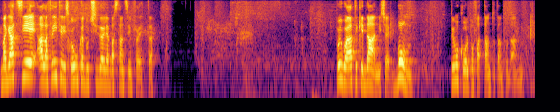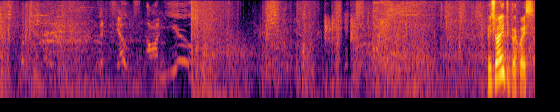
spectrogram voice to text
ma grazie alla Trinity riesco comunque ad ucciderli abbastanza in fretta. Poi guardate che danni, cioè, boom! Primo colpo fa tanto tanto danno. Principalmente per questo.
